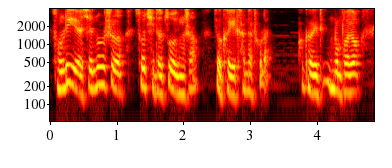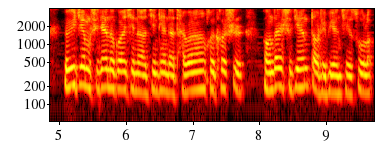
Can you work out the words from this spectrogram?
从绿野仙踪社所起的作用上就可以看得出来。好，各位听众朋友，由于节目时间的关系呢，今天的台湾会客室访谈时间到这边结束了。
